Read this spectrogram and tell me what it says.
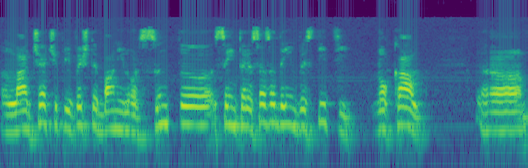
la ceea ce privește banilor, sunt, uh, se interesează de investiții local. Uh,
